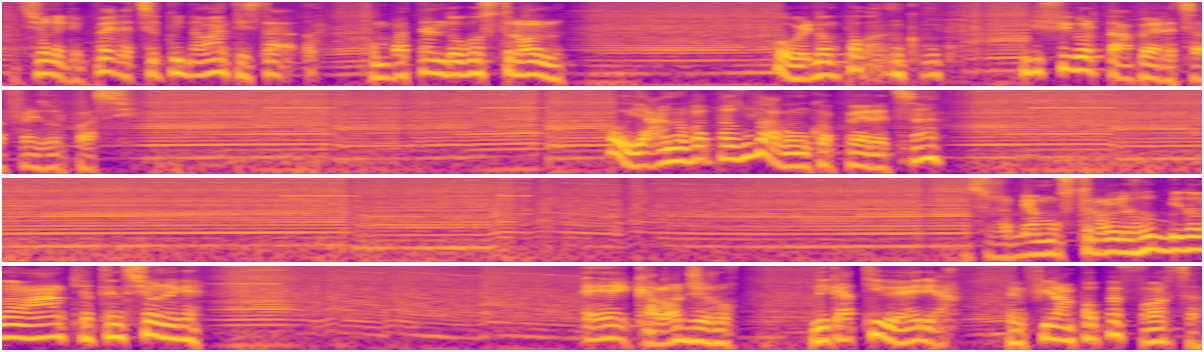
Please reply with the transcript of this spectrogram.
Attenzione che Perez qui davanti sta combattendo con Stroll. Oh, vedo un po' in difficoltà Perez a fare i sorpassi. Oh, gli hanno fatta sudare comunque a Perez, eh? Adesso abbiamo Stroll subito davanti, attenzione che... Eh, calogero di cattiveria, si infila un po' per forza.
